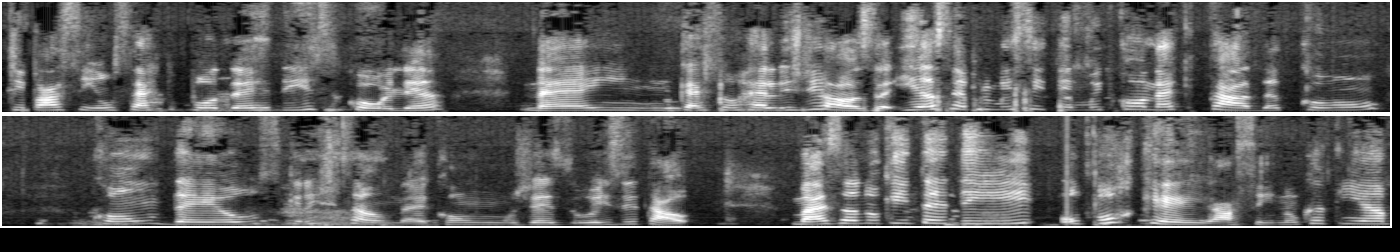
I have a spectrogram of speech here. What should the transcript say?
tipo assim, um certo poder de escolha né, em questão religiosa. E eu sempre me senti muito conectada com com Deus cristão, né, com Jesus e tal. Mas eu nunca entendi o porquê, assim, nunca tinha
